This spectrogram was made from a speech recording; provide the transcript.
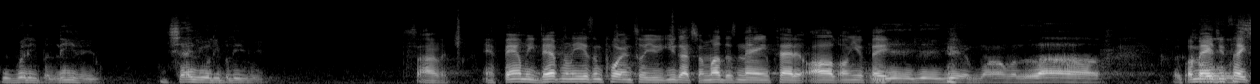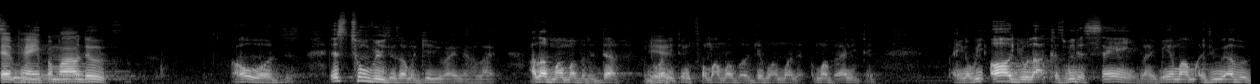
who really believe in you, genuinely believe in you. Solid. And family definitely is important to you. You got your mother's name tatted all on your face. Yeah, yeah, yeah. Mama love. What made you take that pain from Mom. Dukes? Oh, well, just, it's two reasons I'm gonna give you right now. Like, I love my mother to death. I do Yeah. anything for my mother, give my mother, mother anything. And, you know, we argue a lot because we the same. Like me and my, if you ever,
